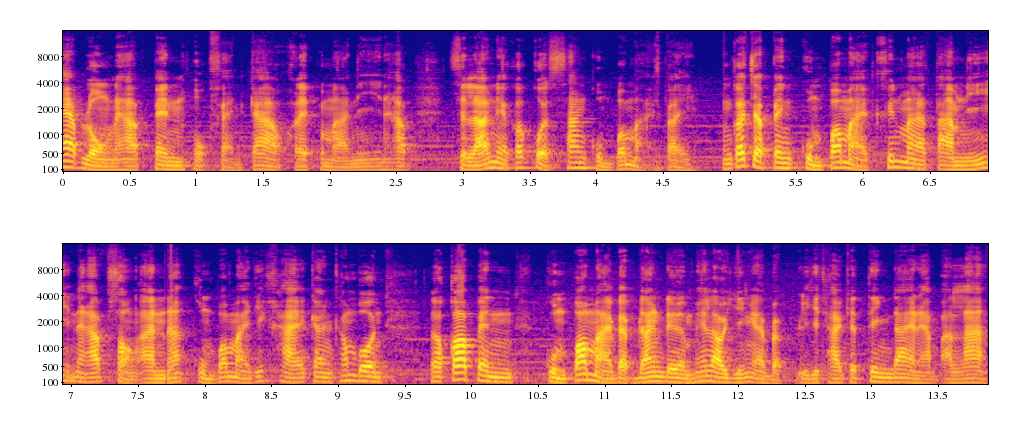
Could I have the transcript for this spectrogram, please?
แคบลงนะครับ เป็น 6 9 0 0 0อะไรประมาณนี้นะครับ เสร็จแล้วเนี่ยก็กดสร้างกลุ่มเป้าหมายไป มันก็จะเป็นกลุ่มเป้าหมายขึ้นมาตามนี้นะครับสองอันนะ กลุ่มเป้าหมายที่คล้ายกันข้างบน แล้วก็เป็นกลุ่มเป้าหมายแบบดั้งเดิมให้เรายิงแอดแบบ retargeting ได้นะครับอันล่าง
